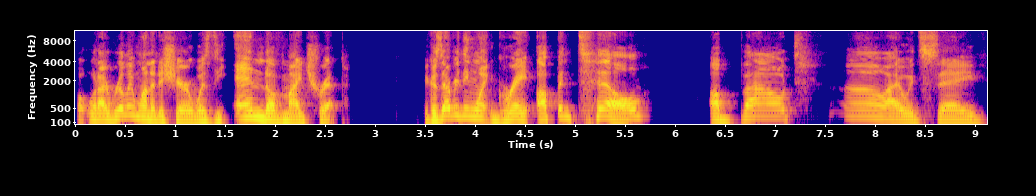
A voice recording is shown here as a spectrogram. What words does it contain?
But what I really wanted to share was the end of my trip because everything went great up until about, oh, I would say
